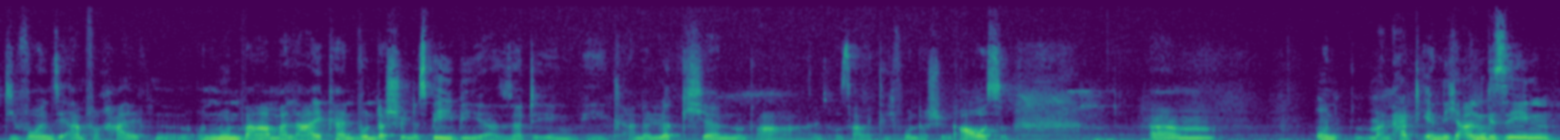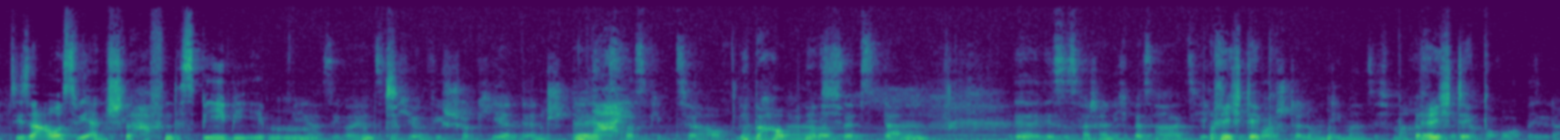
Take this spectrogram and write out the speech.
die wollen sie einfach halten. Und nun war Malaika ein wunderschönes Baby. Also sie hatte irgendwie kleine Löckchen und war, also sah wirklich wunderschön aus. Ähm, und man hat ihr nicht angesehen, sie sah aus wie ein schlafendes Baby eben. Ja, sie war jetzt und nicht irgendwie schockierend entstellt. Nein, das gibt es ja auch. Manchmal. Überhaupt nicht. Aber selbst dann ist es wahrscheinlich besser als jegliche Richtig. Vorstellung, die man sich macht. Richtig. Horrorbilder.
